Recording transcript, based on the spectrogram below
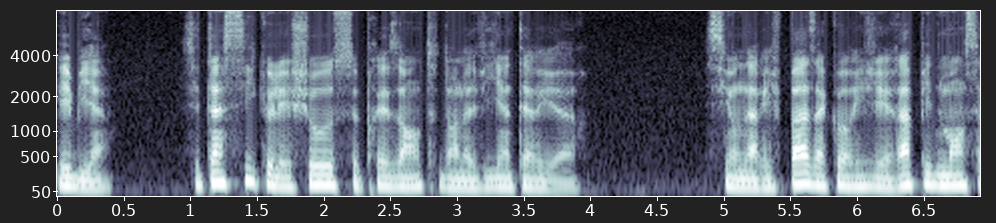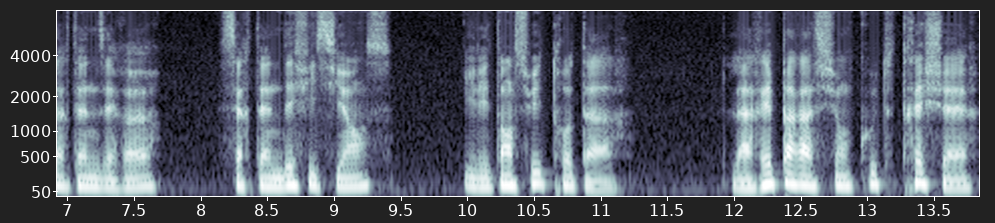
Eh bien, c'est ainsi que les choses se présentent dans la vie intérieure. Si on n'arrive pas à corriger rapidement certaines erreurs, certaines déficiences, il est ensuite trop tard. La réparation coûte très cher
